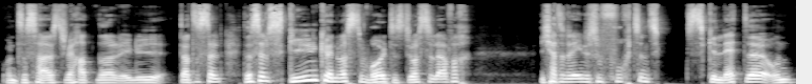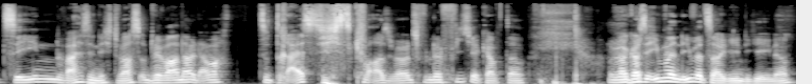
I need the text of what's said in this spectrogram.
Und das heißt, wir hatten halt irgendwie, das ist halt, das halt skillen können, was du wolltest. Du hast halt einfach, ich hatte da irgendwie so 15 Sk- Skelette und 10, weiß ich nicht was. Und wir waren halt einfach zu 30 quasi, weil wir uns viele Viecher gehabt haben. Und wir waren quasi immer in Überzahl gegen die Gegner.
